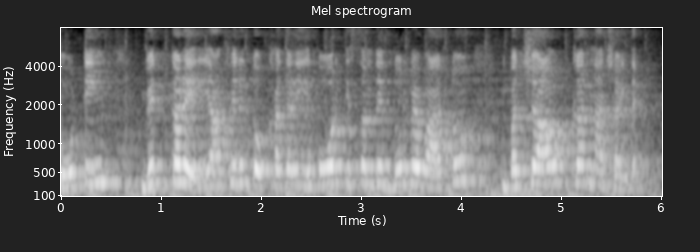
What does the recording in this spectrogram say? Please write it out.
VOTING ਵਿਤਕਰੇ ਜਾਂ ਫਿਰ ਧੋਖਾਧੜੀ ਹੋਰ ਕਿਸਮ ਦੇ ਦੁਰਵਿਵਹਾਰ ਤੋਂ ਬਚਾਅ ਕਰਨਾ ਚਾਹੀਦਾ ਹੈ।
